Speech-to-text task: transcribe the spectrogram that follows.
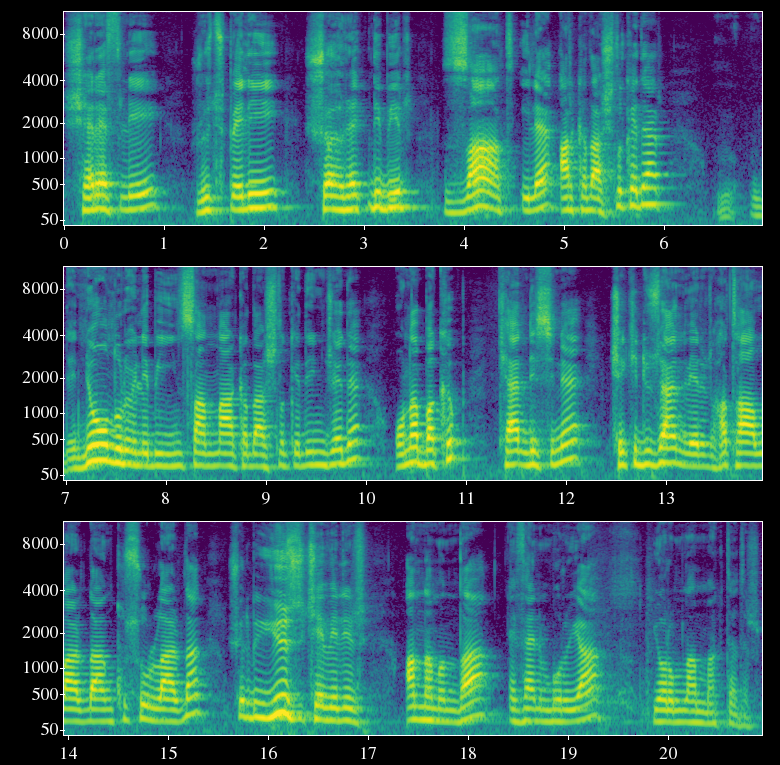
şerefli, rütbeli, şöhretli bir zat ile arkadaşlık eder. Ne olur öyle bir insanla arkadaşlık edince de ona bakıp kendisine çeki düzen verir hatalardan, kusurlardan şöyle bir yüz çevirir anlamında efendim bu rüya yorumlanmaktadır.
